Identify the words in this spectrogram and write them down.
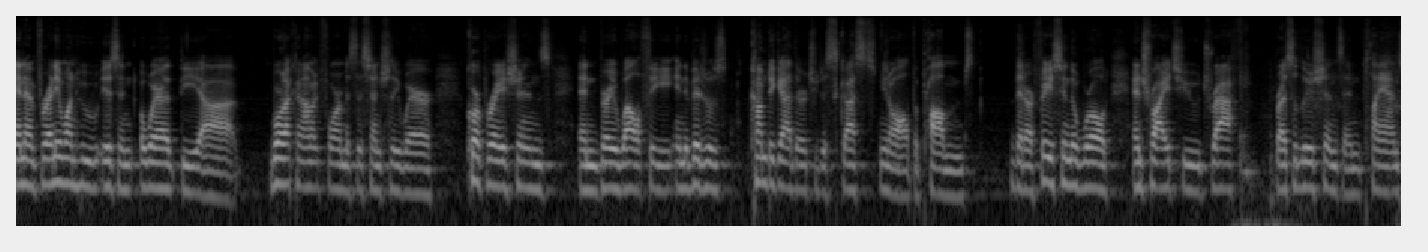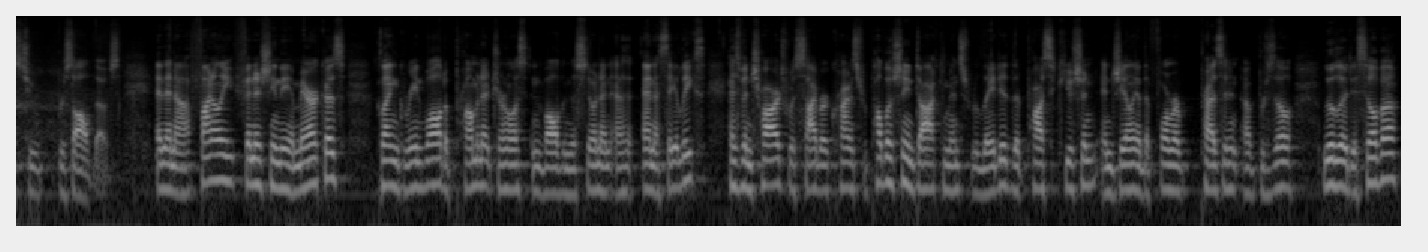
And then for anyone who isn't aware, the uh, World Economic Forum is essentially where corporations and very wealthy individuals come together to discuss, you know, all the problems that are facing the world and try to draft resolutions and plans to resolve those. And then uh, finally, finishing the Americas, Glenn Greenwald, a prominent journalist involved in the Snowden NSA leaks, has been charged with cyber crimes for publishing documents related to the prosecution and jailing of the former president of Brazil, Lula da Silva,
